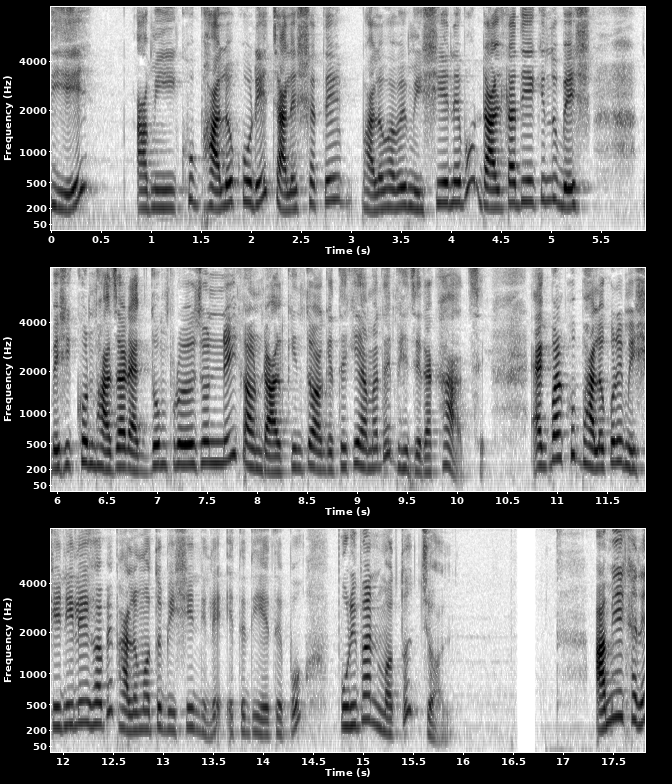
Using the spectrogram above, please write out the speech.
দিয়ে আমি খুব ভালো করে চালের সাথে ভালোভাবে মিশিয়ে নেব। ডালটা দিয়ে কিন্তু বেশ বেশিক্ষণ ভাজার একদম প্রয়োজন নেই, কারণ ডাল কিন্তু আগে থেকে আমাদের ভেজে রাখা আছে। একবার খুব ভালো করে মিশিয়ে নিলেই হবে, ভালো মতো মিশিয়ে নিলে এতে দিয়ে দেব পরিমাণ মতো জল। আমি এখানে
